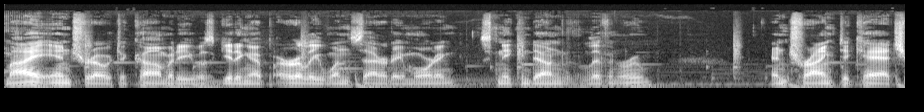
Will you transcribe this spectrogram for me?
My intro to comedy was getting up early one Saturday morning, sneaking down to the living room, and trying to catch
